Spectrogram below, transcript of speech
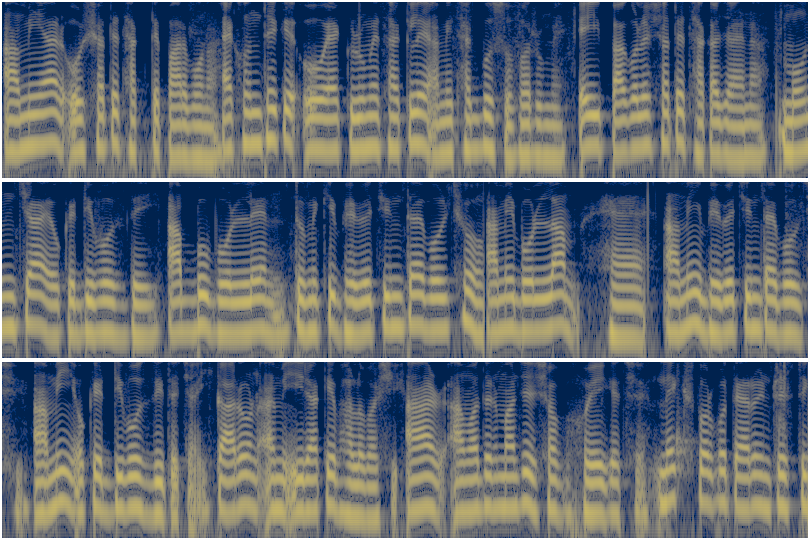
আমি আর ওর সাথে থাকতে পারব না। এখন থেকে ও এক রুমে থাকলে আমি থাকব সোফা রুমে। এই পাগলের সাথে থাকা যায় না। মন চায় ওকে ডিভোর্স দেই। আব্বু বললেন, তুমি কি ভেবে চিন্তায় বলছো? আমি বললাম হ্যাঁ আমি ভেবে চিন্তায় বলছি, আমি ওকে ডিভোর্স দিতে চাই, কারণ আমি ইরাকে ভালোবাসি, আর আমাদের মাঝে সব হয়ে গেছে। নেক্সট পর্বতে আরও ইন্টারেস্টিং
